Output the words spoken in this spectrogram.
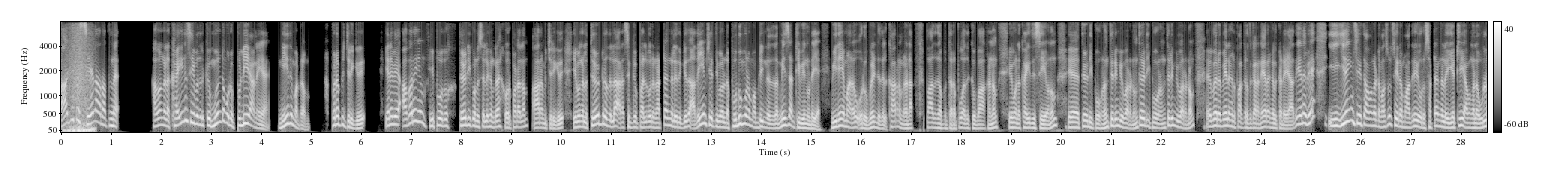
ராஜித சேனாரத்ன அவங்களை கைது செய்வதற்கு மீண்டும் ஒரு பிடியாணைய நீதிமன்றம் பிறப்பிச்சிருக்குது. எனவே அவரையும் இப்போது தேடிக்கொண்டு செல்கின்ற ஒரு படலம் ஆரம்பிச்சிருக்குது. இவங்களை தேடுறதுல அரசுக்கு பல்வேறு நட்டங்கள் இருக்குது. அதையும் சேர்த்து இவங்களோட புதுங்குணம் அப்படின்றது மீசா டிவியினுடைய வினயமான ஒரு வேண்டுதல். காரணம் என்னடா பாதுகாப்பு தரப்பு அதுக்கு வாகனம் இவங்களை கைது செய்யணும் தேடி போகணும் திரும்பி வரணும் தேடி போகணும் திரும்பி வரணும். வேறு வேலைகள் பார்க்கறதுக்கான நேரங்கள் கிடையாது. எனவே இதையும் சேர்த்து அவங்கள்ட்ட வசூல் செய்கிற மாதிரி ஒரு சட்டங்களை இயற்றி அவங்கள உள்ள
